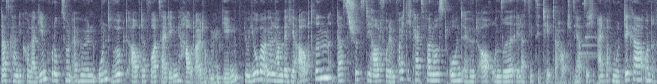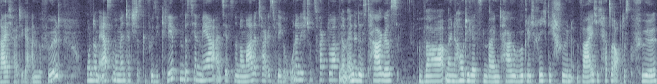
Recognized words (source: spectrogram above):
Das kann die Kollagenproduktion erhöhen und wirkt auch der vorzeitigen Hautalterung entgegen. Jojobaöl haben wir hier auch drin. Das schützt die Haut vor dem Feuchtigkeitsverlust und erhöht auch unsere Elastizität der Haut. Sie hat sich einfach nur dicker und reichhaltiger angefühlt. Und im ersten Moment hatte ich das Gefühl, sie klebt ein bisschen mehr als jetzt eine normale Tagespflege ohne Lichtschutzfaktor. Und am Ende des Tages war meine Haut die letzten beiden Tage wirklich richtig schön weich. Ich hatte auch das Gefühl,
